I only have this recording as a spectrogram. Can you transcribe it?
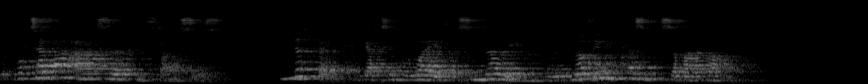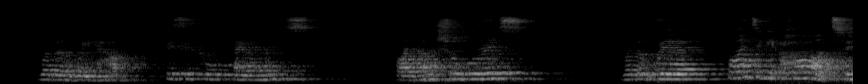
that whatever our circumstances, nothing can get in the way of us knowing the loving presence of our God. Whether we have physical ailments, whether we're finding it hard to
